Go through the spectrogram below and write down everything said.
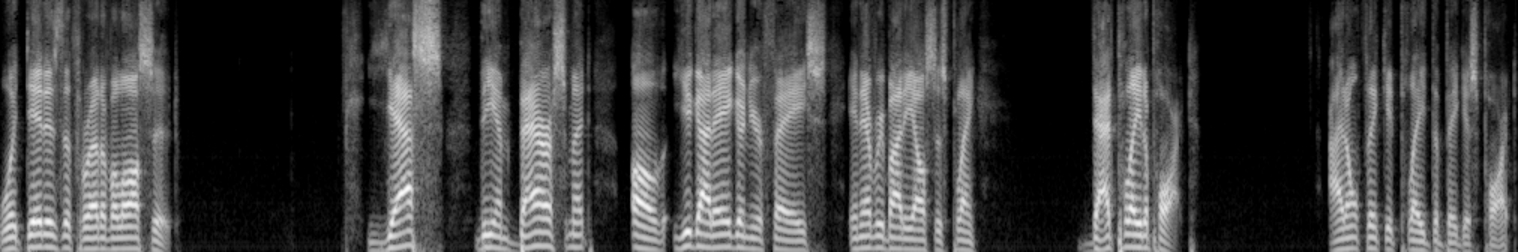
What did is the threat of a lawsuit. Yes, the embarrassment of you got egg on your face and everybody else is playing. That played a part. I don't think it played the biggest part.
